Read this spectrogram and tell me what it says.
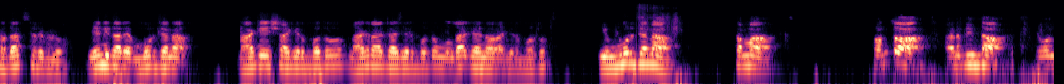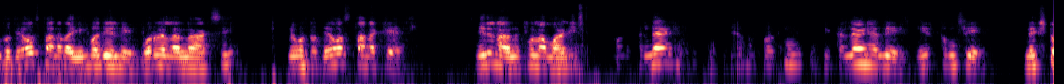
ಸದಸ್ಯರುಗಳು ಏನಿದ್ದಾರೆ? ಮೂರ್ ಜನ ನಾಗೇಶ್ ಆಗಿರ್ಬೋದು, ನಾಗರಾಜ್ ಆಗಿರ್ಬೋದು ಮುಂದಾಜಯ್ಯನವರ್ ಆಗಿರ್ಬೋದು. ಈ ಮೂರ್ ಜನ ತಮ್ಮ ಸ್ವಂತ ಹಣದಿಂದ ಈ ಒಂದು ದೇವಸ್ಥಾನದ ಹಿಂಬದಿಯಲ್ಲಿ ಬೋರ್ವೆಲ್ ಅನ್ನ ಹಾಕಿಸಿ ಈ ಒಂದು ದೇವಸ್ಥಾನಕ್ಕೆ ನೀರಿನ ಅನುಕೂಲ ಮಾಡಿ ಕಲ್ಯಾಣಿ ಈ ಕಲ್ಯಾಣಿಯಲ್ಲಿ ನೀರು ತುಂಬಿಸಿ ನೆಕ್ಸ್ಟ್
